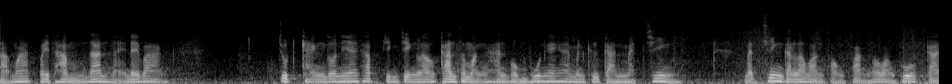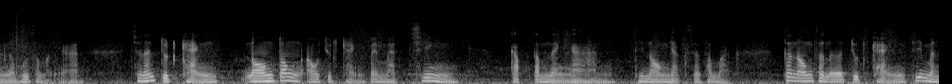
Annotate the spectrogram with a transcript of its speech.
สามารถไปทำด้านไหนได้บ้าง จุดแข็งตัวนี้ครับจริง ๆ แล้วการสมัครงานผมพูดง่ายๆ มันคือการแมทชิ่งแมทชิ่งกันระหว่างสองฝั่งระหว่างผู้ประกอบการกับผู้สมัครงาน ฉะนั้นจุดแข็งน้องต้องเอาจุดแข็งไปแมทชิ่งกับตำแหน่งงานที่น้องอยากจะสมัคร ถ้าน้องเสนอจุดแข็งที่มัน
